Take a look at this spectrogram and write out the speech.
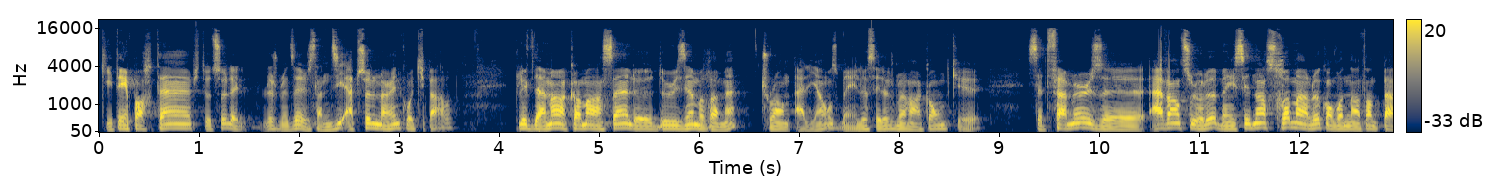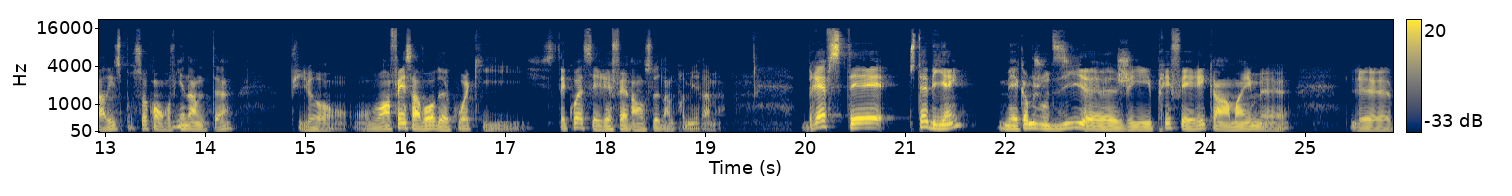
qui est important, puis tout ça? Là, je me disais, ça me dit absolument rien de quoi qu'il parle. Puis là, évidemment, en commençant le deuxième roman, Tron Alliance, ben là, c'est là que je me rends compte que cette fameuse euh, aventure-là, ben c'est dans ce roman-là qu'on va en entendre parler. C'est pour ça qu'on revient dans le temps. Puis là, on va enfin savoir de quoi qui. C'était quoi ces références-là dans le premier roman. Bref, c'était, bien, mais comme je vous dis, euh, j'ai préféré quand même euh, le,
